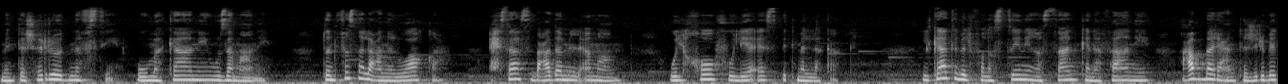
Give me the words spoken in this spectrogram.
من تشرد نفسي ومكاني وزماني. بتنفصل عن الواقع إحساس بعدم الأمان والخوف واليأس بتملكك. الكاتب الفلسطيني غسان كنفاني عبر عن تجربة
